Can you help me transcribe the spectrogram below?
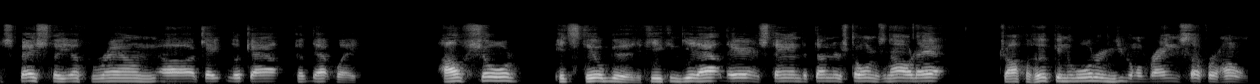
especially up around uh, Cape Lookout up that way. Offshore, it's still good. If you can get out there and stand the thunderstorms and all that, drop a hook in the water and you're going to bring supper home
